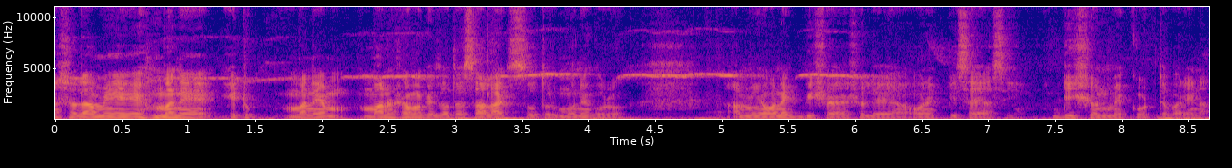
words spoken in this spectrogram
আসলে আমি মানে একটু মানে মানুষ আমাকে যত চালাক চতুর মনে করুক, আমি অনেক বিষয় আসলে অনেক পিছায় আছি। ডিসিশন মেক করতে পারি না।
